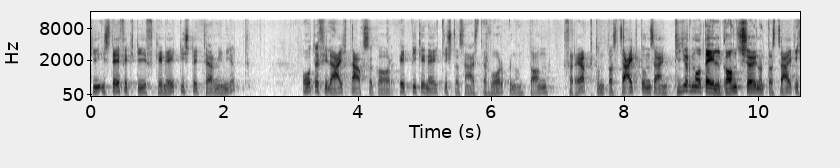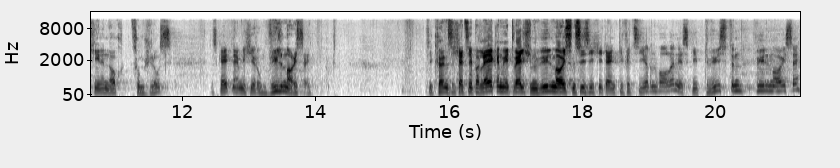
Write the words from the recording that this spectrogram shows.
die ist effektiv genetisch determiniert oder vielleicht auch sogar epigenetisch, das heißt erworben und dann vererbt. Und das zeigt uns ein Tiermodell ganz schön und das zeige ich Ihnen noch zum Schluss. Es geht nämlich hier um Wühlmäuse. Sie können sich jetzt überlegen, mit welchen Wühlmäusen Sie sich identifizieren wollen. Es gibt Wüstenwühlmäuse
